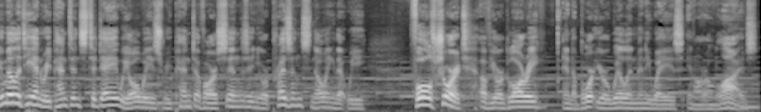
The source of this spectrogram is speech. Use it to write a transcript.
Humility and repentance today. We always repent of our sins in your presence, knowing that we fall short of your glory and abort your will in many ways in our own lives.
